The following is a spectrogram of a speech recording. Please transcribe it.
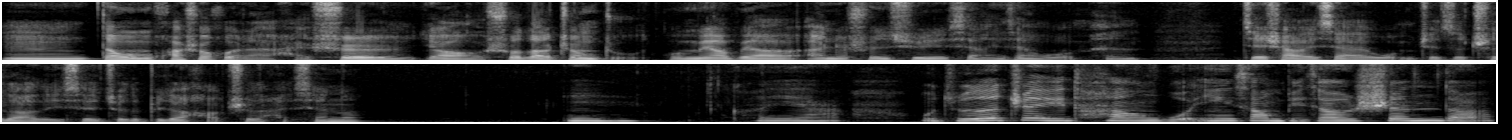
嗯但我们话说回来，还是要说到正主。我们要不要按着顺序想一想，我们介绍一下我们这次吃到的一些觉得比较好吃的海鲜呢？嗯，可以啊。我觉得这一趟我印象比较深的，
